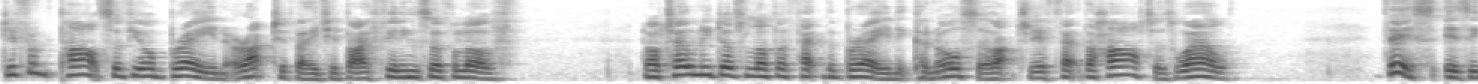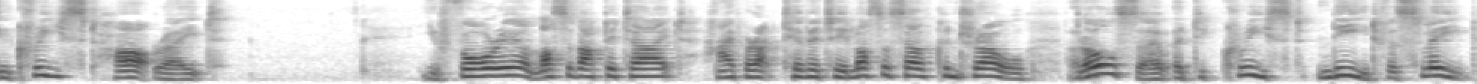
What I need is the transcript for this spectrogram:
Different parts of your brain are activated by feelings of love. Not only does love affect the brain, it can also actually affect the heart as well. This is increased heart rate. Euphoria, loss of appetite, hyperactivity, loss of self control, and also a decreased need for sleep.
